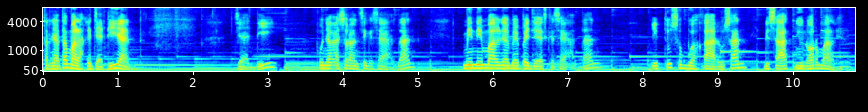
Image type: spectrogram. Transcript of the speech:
ternyata malah kejadian. Jadi punya asuransi kesehatan, minimalnya BPJS kesehatan itu sebuah keharusan di saat new normal ya.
